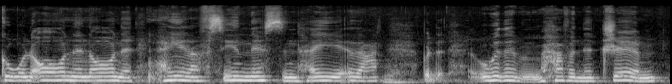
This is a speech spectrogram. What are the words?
going on and on and hey I've seen this and hey that but with him having a gym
